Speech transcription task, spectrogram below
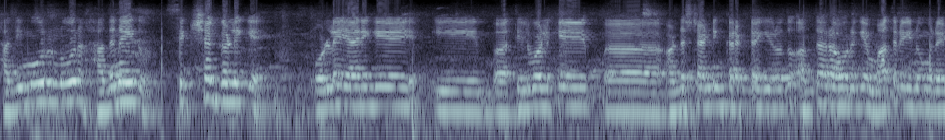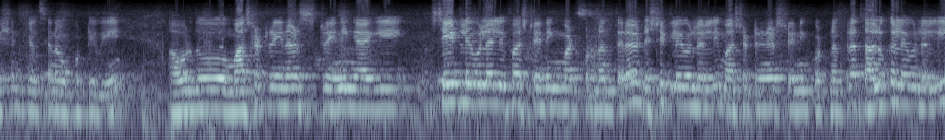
ಹದಿಮೂರು ನೂರ ಹದಿನೈದು ಶಿಕ್ಷಕಗಳಿಗೆ ಒಳ್ಳೆ ಯಾರಿಗೆ ಈ ತಿಳುವಳಿಕೆ ಅಂಡರ್ಸ್ಟ್ಯಾಂಡಿಂಗ್ ಕರೆಕ್ಟ್ ಆಗಿರೋದು, ಅಂತಹವರಿಗೆ ಮಾತ್ರ ಇನ್ಯೂಮರೇಷನ್ ಕೆಲಸ ನಾವು ಕೊಟ್ಟಿವಿ. ಅವ್ರದ್ದು ಮಾಸ್ಟರ್ ಟ್ರೈನರ್ಸ್ ಟ್ರೈನಿಂಗ್ ಆಗಿ ಸ್ಟೇಟ್ ಲೆವೆಲಲ್ಲಿ ಫಸ್ಟ್ ಟ್ರೈನಿಂಗ್ ಮಾಡ್ಕೊಂಡ ನಂತರ ಡಿಸ್ಟ್ರಿಕ್ಟ್ ಲೆವೆಲಲ್ಲಿ ಮಾಸ್ಟರ್ ಟ್ರೈನರ್ಸ್ ಟ್ರೈನಿಂಗ್ ಕೊಟ್ಟ ನಂತರ ತಾಲೂಕು ಲೆವೆಲಲ್ಲಿ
